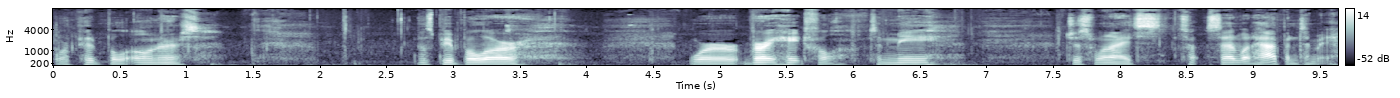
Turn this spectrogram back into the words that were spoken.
or pit bull owners. Those people are were very hateful to me just when I said what happened to me.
